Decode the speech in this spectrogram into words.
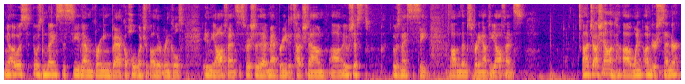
you know it was it was nice to see them bringing back a whole bunch of other wrinkles in the offense, especially that Matt Breida touchdown. Um, it was just it was nice to see um, them spreading out the offense. Uh, Josh Allen uh, went under center.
